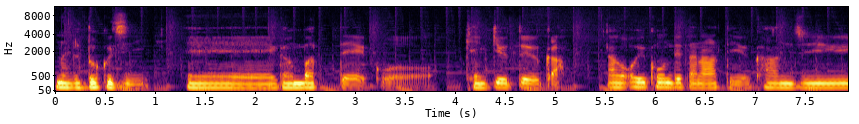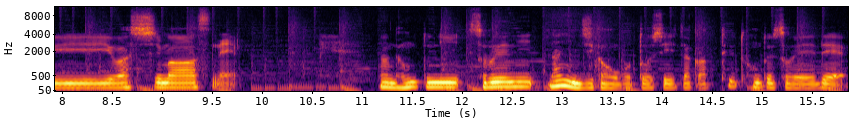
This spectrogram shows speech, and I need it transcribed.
なんか独自に、えー、頑張って、こう、研究というか、あの、追い込んでたなっていう感じはしますね。なんで本当に、それに何に時間を没頭していたかっていうと、本当にそれで、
